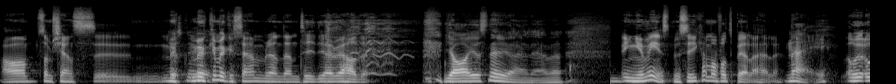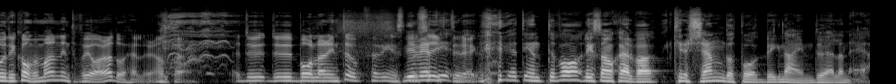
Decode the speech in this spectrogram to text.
Ja, som känns eh, my Just nu- mycket, mycket sämre än den tidigare vi hade. Ja, just nu gör den det. Men... Ingen vinstmusik har man fått spela heller. Nej. Och, och det kommer man inte få göra då heller, antar jag. Du, du bollar inte upp för Vi vinstmusik vet, direkt. vi vet inte vad liksom själva crescendot på Big Nine-duellen är.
